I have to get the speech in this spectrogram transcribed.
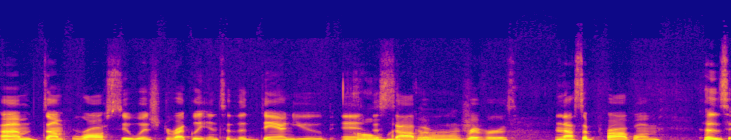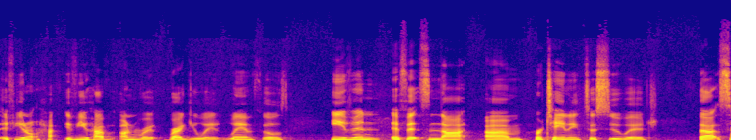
um, dump raw sewage directly into the Danube and Oh the Sava gosh. rivers, and that's a problem because if you don't, ha- if you have unregulated landfills, even if it's not um, pertaining to sewage, that's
